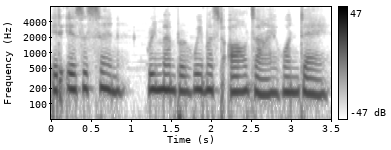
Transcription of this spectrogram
It is a sin. Remember, we must all die one day.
